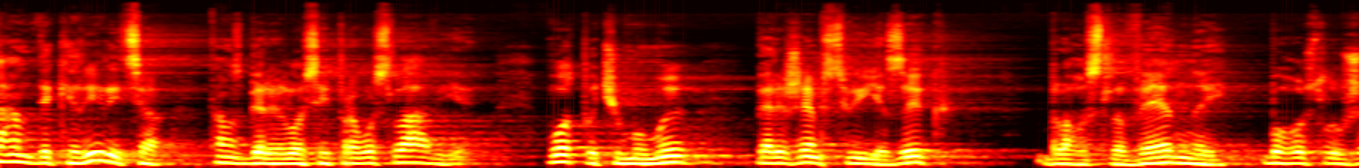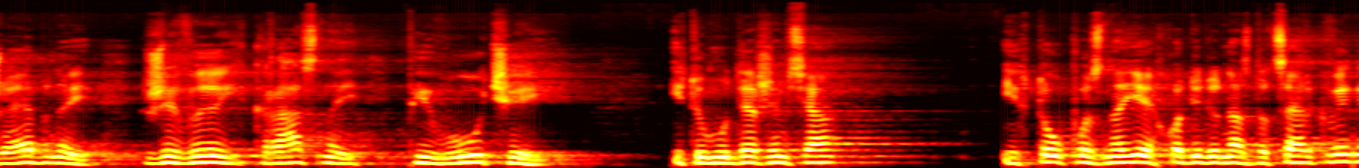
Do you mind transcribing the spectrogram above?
Там, де кирилиця, там збереглося і православ'я. От чому ми бережемо свій язик благословенний, богослужебний, живий, красний, півучий. І тому держимося. І хто впознає, ходить до нас до церкви,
